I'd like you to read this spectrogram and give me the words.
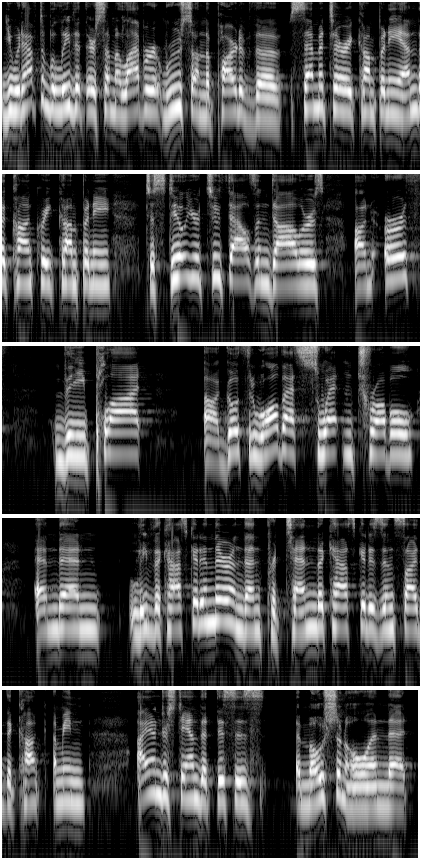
You would have to believe that there's some elaborate ruse on the part of the cemetery company and the concrete company to steal your $2,000, unearth the plot, uh, go through all that sweat and trouble, and then leave the casket in there and then pretend the casket is inside the con. I mean, I understand that this is emotional and that,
